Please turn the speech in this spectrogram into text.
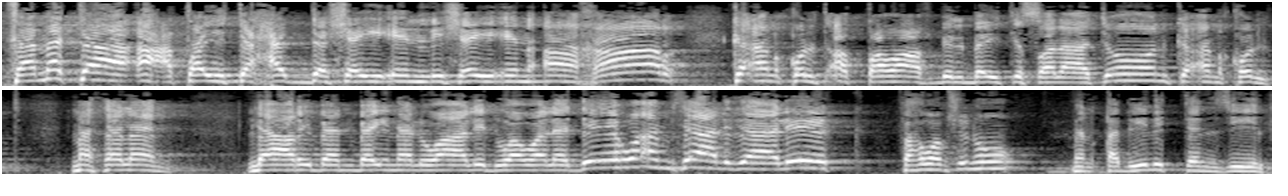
فمتى أعطيت حد شيء لشيء آخر؟ كأن قلت الطواف بالبيت صلاة كأن قلت مثلا لا ربا بين الوالد وولده وأمثال ذلك. فهو شنو؟ من قبيل التنزيل.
